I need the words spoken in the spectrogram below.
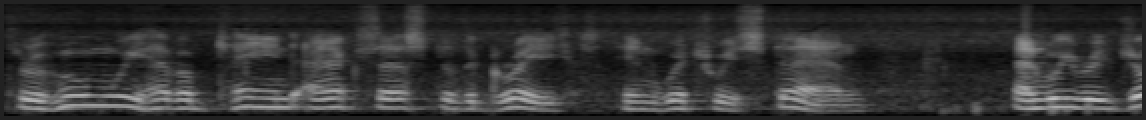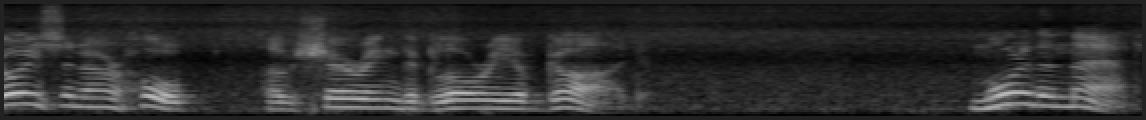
through whom we have obtained access to the grace in which we stand, and we rejoice in our hope of sharing the glory of God. More than that,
